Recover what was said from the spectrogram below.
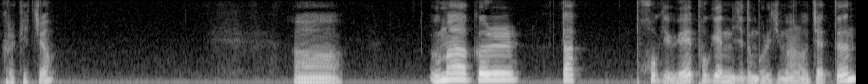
그렇겠죠? 어, 음악을 딱 포기, 왜 포기했는지도 모르지만 어쨌든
